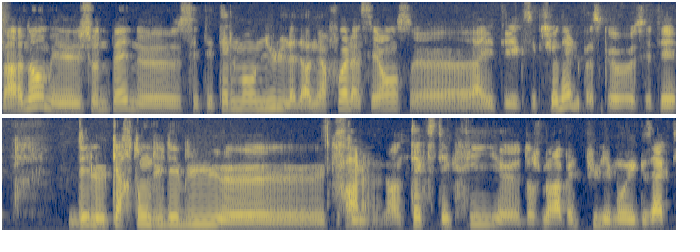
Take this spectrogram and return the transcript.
Bah non, mais Sean Penn, euh, c'était tellement nul la dernière fois. La séance euh, a été exceptionnelle parce que c'était dès le carton du début, euh, Oh là. un texte écrit euh, dont je me rappelle plus les mots exacts.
